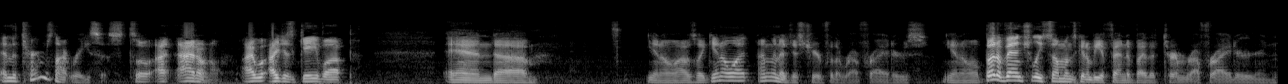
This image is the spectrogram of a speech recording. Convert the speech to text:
and the term's not racist. So I I don't know. I I just gave up, and. Um, you know, I was like, you know what? I'm gonna just cheer for the Rough Riders, you know. But eventually, someone's gonna be offended by the term Rough Rider, and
